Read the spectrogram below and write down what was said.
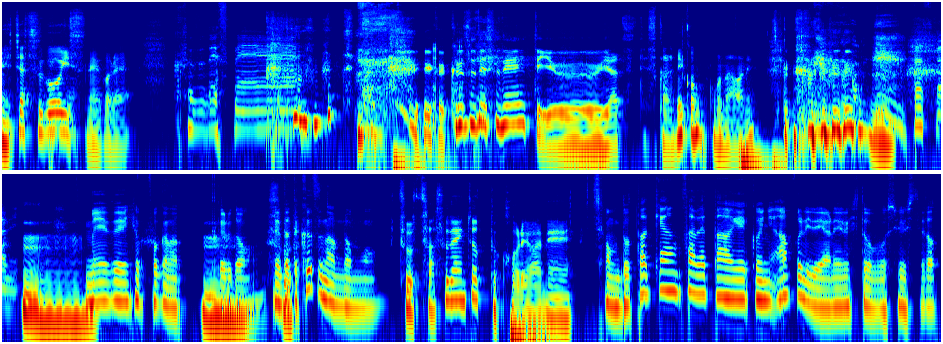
めっちゃすごいっすね、これ。クズですね。クズですねっていうやつですからね、このコーナーはね。確かに。うん。名前表っぽくなってると思う。うんえ、だってクズなんだもん。ちょ、さすがにちょっとこれはね、しかもドタキャンされた挙句にアプリでやれる人を募集してたっ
